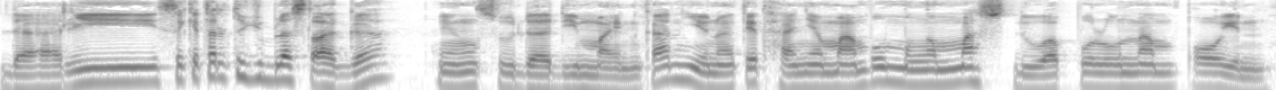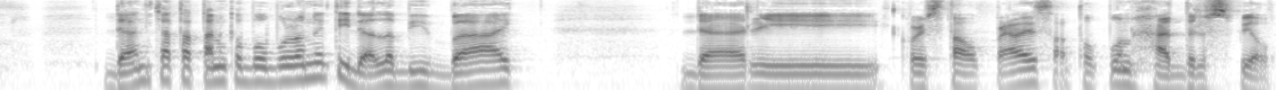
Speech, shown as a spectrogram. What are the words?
dari sekitar 17 laga yang sudah dimainkan United hanya mampu mengemas 26 poin dan catatan kebobolannya tidak lebih baik dari Crystal Palace ataupun Huddersfield.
